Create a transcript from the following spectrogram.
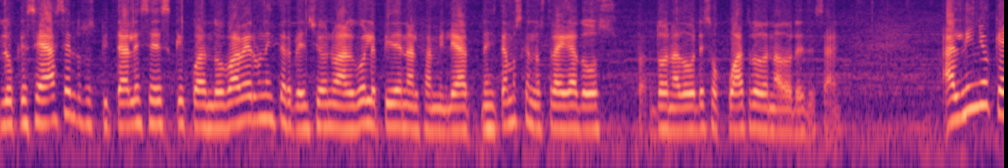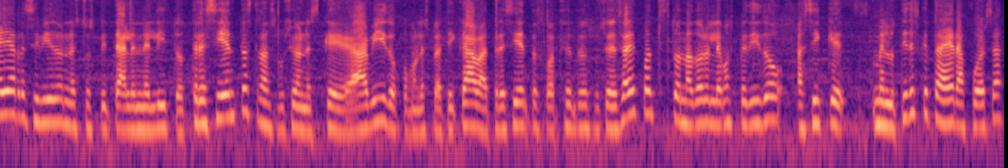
lo que se hace en los hospitales es que cuando va a haber una intervención o algo, le piden al familiar, necesitamos que nos traiga dos donadores o cuatro donadores de sangre al niño que haya recibido en nuestro hospital, en el hito, 300 transfusiones, que ha habido, como les platicaba, 300, 400 transfusiones, ¿sabes cuántos donadores le hemos pedido? Así que me lo tienes que traer a fuerza.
